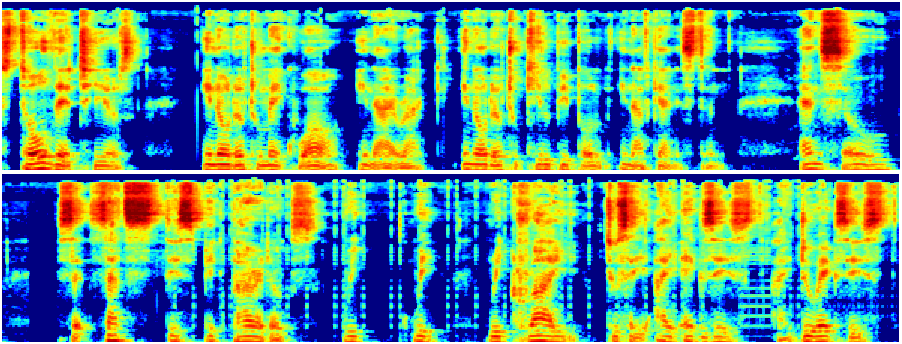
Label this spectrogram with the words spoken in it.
stole their tears in order to make war in Iraq, in order to kill people in Afghanistan. And so that, that's this big paradox. We, we, we cry to say, I exist, I do exist,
